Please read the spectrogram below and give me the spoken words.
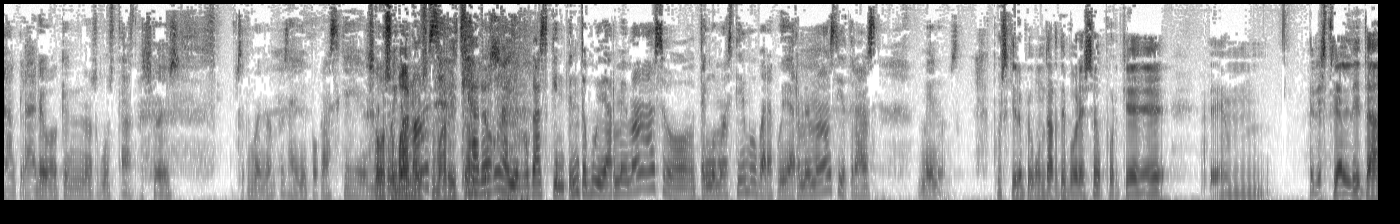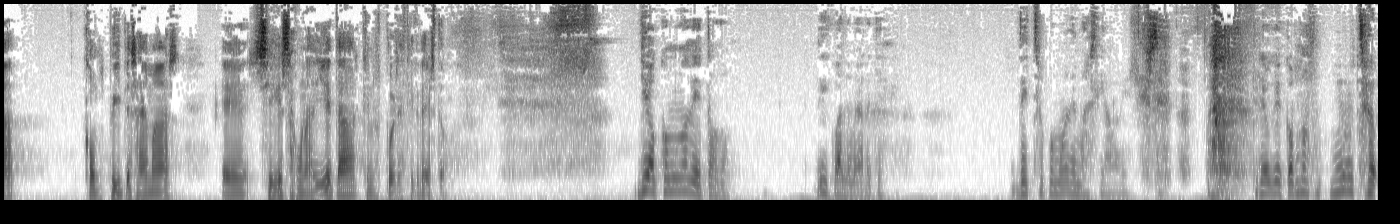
claro que nos gusta. Eso es. Bueno, pues hay épocas que... Somos humanos, como has dicho Claro, hay épocas que intento cuidarme más o tengo más tiempo para cuidarme más y otras menos. Pues quiero preguntarte por eso, porque eh, eres triatleta, compites además, eh, ¿sigues alguna dieta? ¿Qué nos puedes decir de esto? Yo como de todo. Y cuando me apetece. De hecho, como demasiado a veces. Creo que como mucho.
